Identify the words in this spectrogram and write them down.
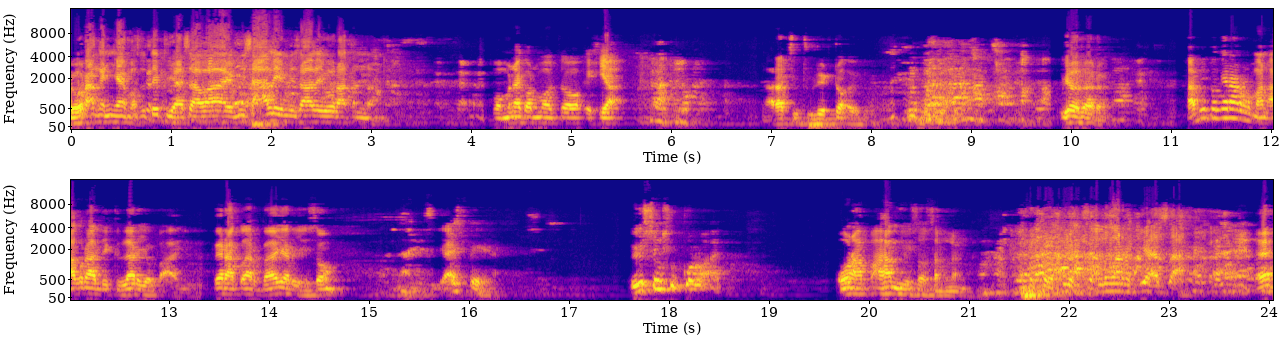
Ora ngenyek maksudnya biasa wae. Misale misale ora tenang. Pemenang kon maca ihya. Nara judulnya tok. Ya, Nara. Tapi pengiran Roman, aku rada gelar ya Pak Ayu. Kira kelar bayar ya iso. Ya SP. Iso syukur aja. Orang paham ya iso seneng. Luar biasa. Eh,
